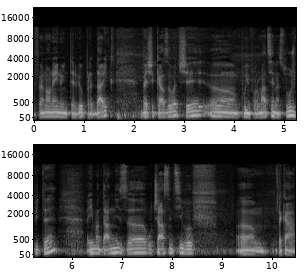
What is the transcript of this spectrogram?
в едно нейно интервю пред Дарик, беше казала, че а, по информация на службите има данни за участници в а, така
